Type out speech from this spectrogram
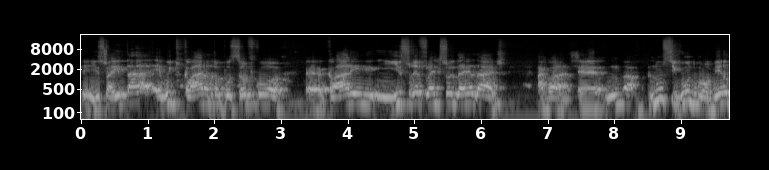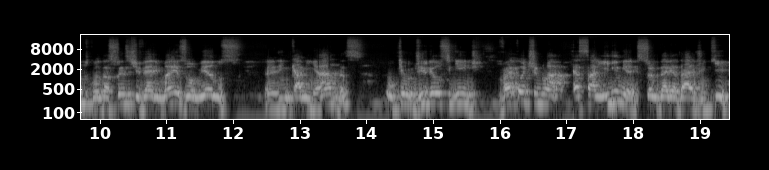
Isso aí tá, é muito claro, a tua posição ficou é, clara e, e isso reflete solidariedade. Agora, é, num segundo momento, quando as coisas estiverem mais ou menos é, encaminhadas, o que eu digo é o seguinte: vai continuar essa linha de solidariedade em que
